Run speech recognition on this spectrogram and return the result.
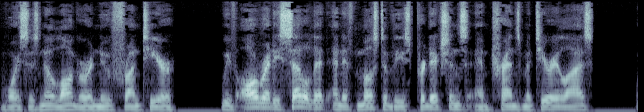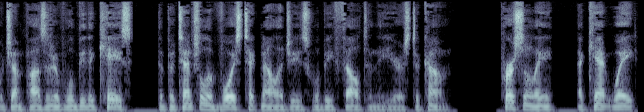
Voice is no longer a new frontier, We've already settled it, and if most of these predictions and trends materialize, which I'm positive will be the case, the potential of voice technologies will be felt in the years to come. Personally, I can't wait.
